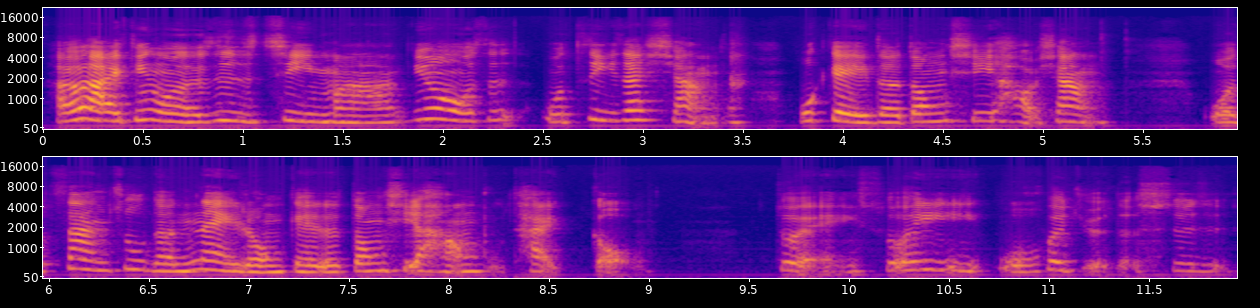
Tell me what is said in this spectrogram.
还会来听我的日记吗？因为我是我自己在想，我给的东西好像我赞助的内容给的东西好像不太够，对，所以我会觉得是。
